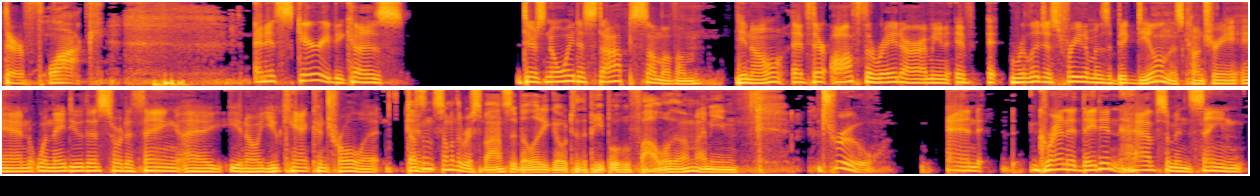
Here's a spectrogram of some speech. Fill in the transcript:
their flock, and it's scary because there's no way to stop some of them. You know, if they're off the radar, I mean, if it, religious freedom is a big deal in this country, and when they do this sort of thing, I, you know, you can't control it. Doesn't some of the responsibility go to the people who follow them? I mean, True. And granted, they didn't have some insane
